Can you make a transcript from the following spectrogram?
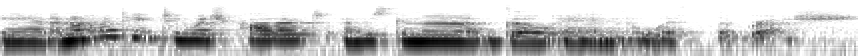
And I'm not gonna take too much product. I'm just gonna go in with the brush.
